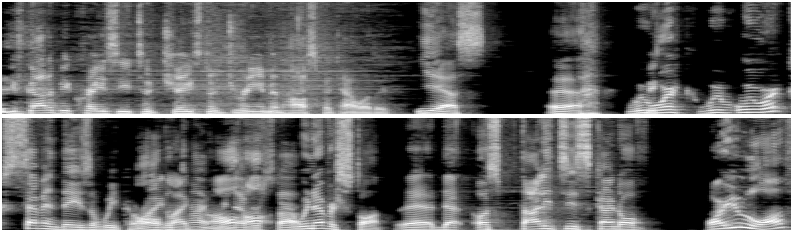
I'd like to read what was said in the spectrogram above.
You've got to be crazy to chase a dream in hospitality. Yes. Uh, we work we, we work seven days a week, all All right? the like time. We never stop. We never stop. Uh, that hospitality is kind of or you love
